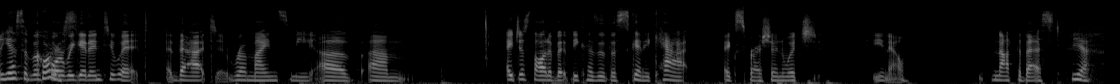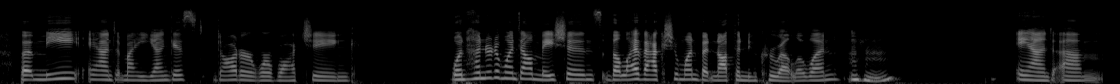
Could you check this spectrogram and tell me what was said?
yes, of before course. we get into it that reminds me of um I just thought of it because of the skinny cat expression which you know not the best yeah. but me and my youngest daughter were watching 101 Dalmatians the live action one but not the new Cruella one Mm-hmm. and um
